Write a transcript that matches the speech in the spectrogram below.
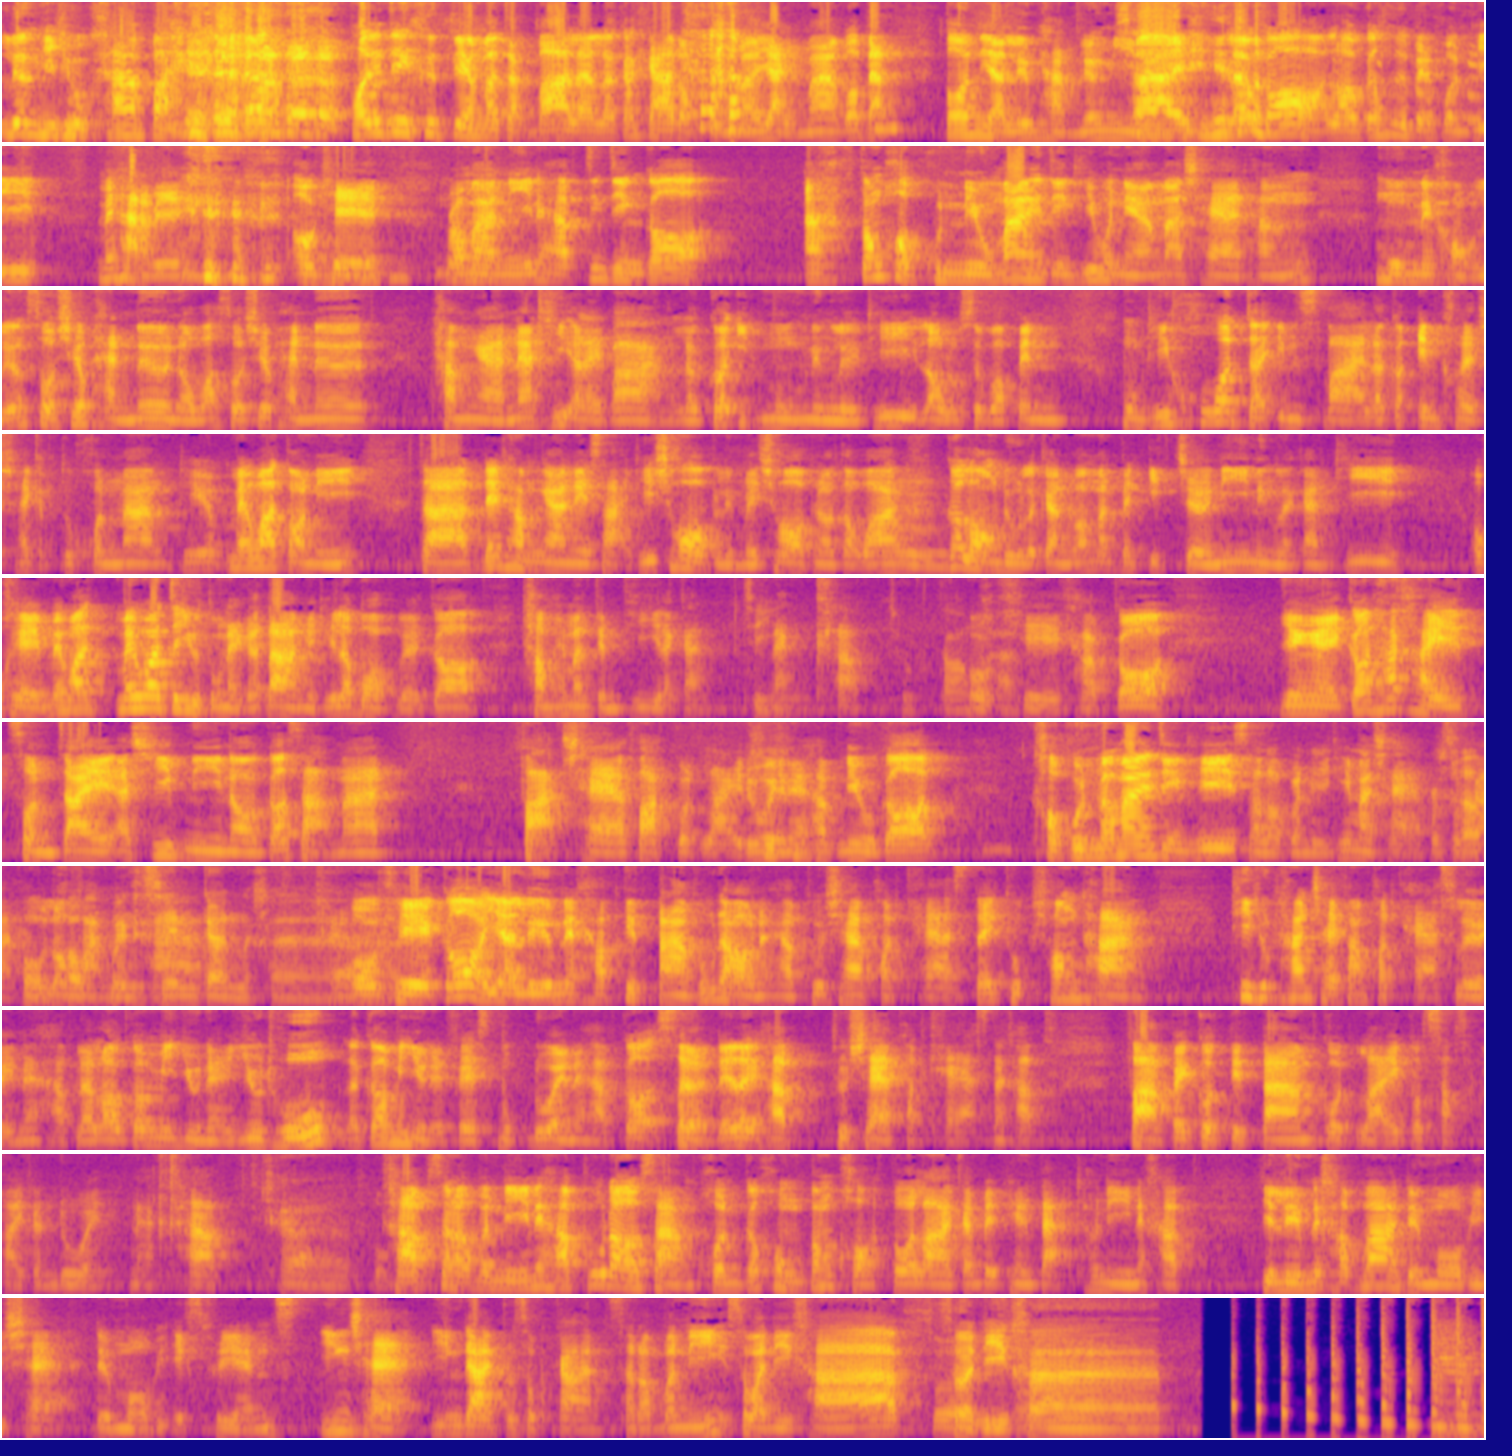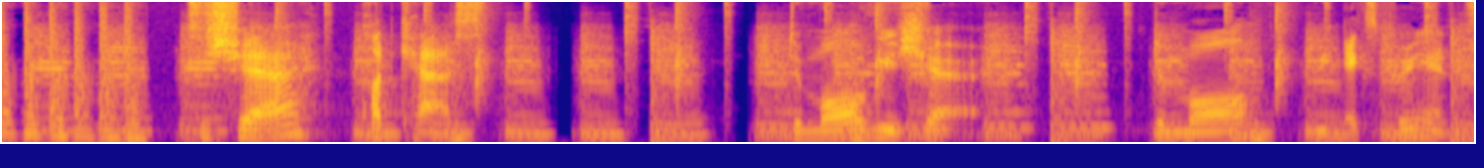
เรื่องนี้ถูกข้ามไป เพราะจริงๆ คือเตรียมมาจากบ้านแล้ว แล้วก็กาดอกจันมาใหญ่มากว่าแบบต้นอย่าลืมถามเรื่องนี้นะใช่แล้วก็เราก็คือเป็นคนที่ไม่ถามเอง โอเค ประมาณนี้นะครับ จริง ๆ ก็อะต้องขอบคุณนิวมากจริงๆ ที่วันนี้มาแชร์ทั้งมุมในของเรื่อง social planner เนาะว่า social planner ทำงานหน้าที่อะไรบ้าง แล้วก็อีกมุมหนึ่งเลยที่เรารู้สึกว่าเป็นมุมที่โคตรจะ inspire แล้วก็ encourage ให้กับทุกคนมากที่ไม่ว่าตอนนี้จะได้ทำงานในสายที่ชอบหรือไม่ชอบเนาะแต่ว่าอืมก็ลองดูแล้วกันว่ามันเป็นอีก journey หนึ่งแล้วกันที่โอเคไม่ว่าไม่ว่าจะอยู่ตรงไหนก็ตามอย่างที่เราบอกเลยก็ทำให้มันเต็มที่ละกันจริงนะครับถูกต้องโอครับเคครับก็ยังไงก็ถ้าใครสนใจอาชีพนี้เนาะก็สามารถฝากแชร์ฝากกดไลค์ด้วยนะครับ นิวก็ ขอบคุณมากๆจริงๆที่สำหรับวันนี้ที่มาแชร์ประสบครับการณ์ผมให้พวกเราขอบฟังคุณนะครับเช่นกันครับครับโอเค ก็อย่าลืมนะครับติดตามพวกเรานะครับทูแชร์พอดแคสต์ได้ทุกช่องทางที่ทุกท่านใช้ฟังพอดแคสต์เลยนะครับ แล้วเราก็มีอยู่ใน YouTube แล้วก็มีอยู่ใน Facebook ด้วยนะครับ ก็เสิร์ชได้เลยครับทูแชร์พอดแคสต์นะครับ ฝากไปกดติดตามกดไลค์กด Subscribe กันด้วยนะครับ ครับผมครับสำหรับวันนี้นะครับ พวกเรา 3 คนก็คงต้องขอตัวลากันไปเพียงแต่เท่านี้นะครับ อย่าลืมนะครับว่า the more we share the more we experience ยิ่งแชร์ยิ่งได้ประสบการณ์สำหรับวันนี้ สวัสดีครับ สวัสดีครับ to share podcast the more we share the more we experience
